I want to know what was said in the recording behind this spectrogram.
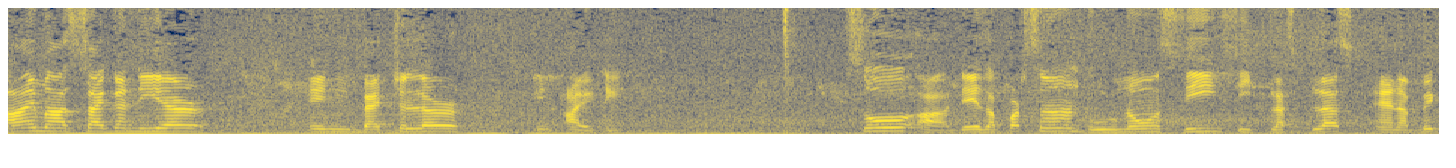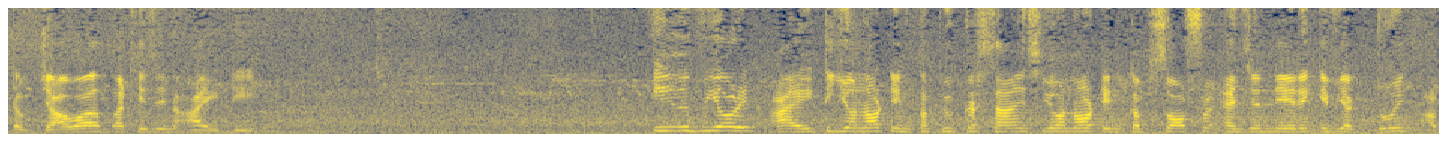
I'm a second year in bachelor in IT. So uh, there's a person who knows C, C++ and a bit of Java but he's in IT if you're in IT, you're not in computer science, you're not in software engineering, if you're doing a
